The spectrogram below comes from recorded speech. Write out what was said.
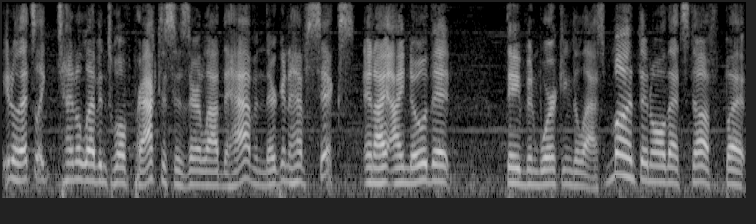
you know, that's like 10, 11, 12 practices they're allowed to have, and they're going to have six. And I, I know that they've been working the last month and all that stuff, but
